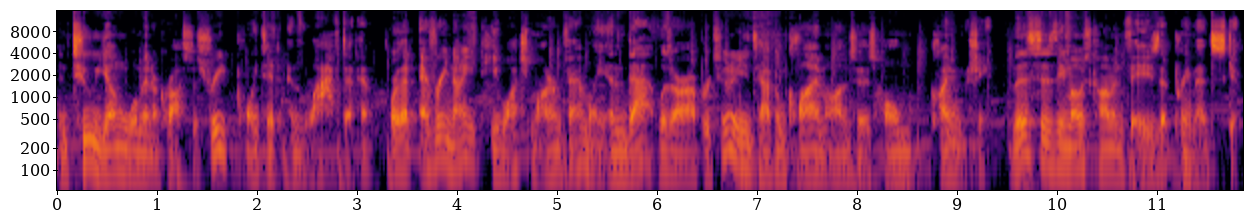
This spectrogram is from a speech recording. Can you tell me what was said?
and two young women across the street pointed and laughed at him. Or that every night he watched Modern Family and that was our opportunity to have him climb onto his home climbing machine. This is the most common phase that pre-meds skip,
